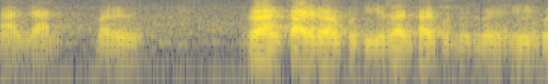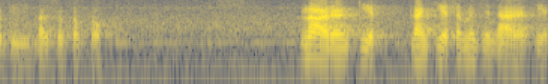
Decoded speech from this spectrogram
นาญาณมาเออร่างกายเราก็ดีร่างกายคนอื่นก็ดีมันสกปรกน่ารังเกียจรังเกียจถ้าไม่ใช่น่ารังเกียจ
